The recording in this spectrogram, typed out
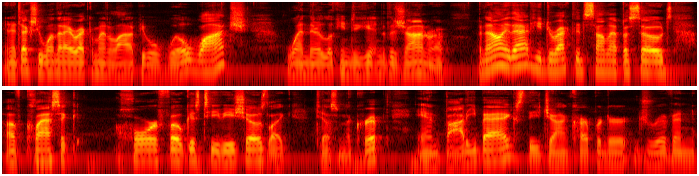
And it's actually one that I recommend a lot of people will watch when they're looking to get into the genre. But not only that, he directed some episodes of classic horror focused TV shows like Tales from the Crypt and Body Bags, the John Carpenter driven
